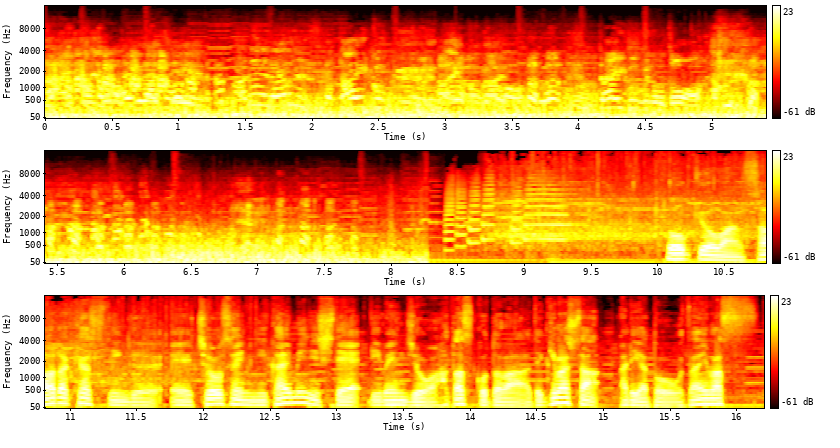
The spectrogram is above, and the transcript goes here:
あれ何ですか？大国大国の大国の塔 東京湾沢田キャスティング、えー挑戦2回目にしてリベンジを果たすことができました。ありがとうございます。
